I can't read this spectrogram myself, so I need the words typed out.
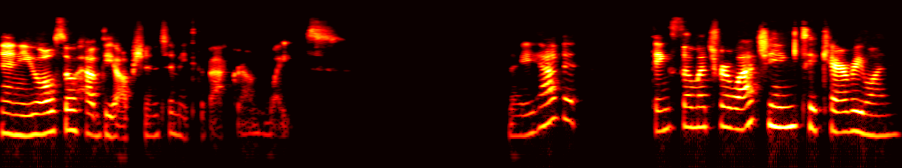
And you also have the option to make the background white. There you have it. Thanks so much for watching. Take care, everyone.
